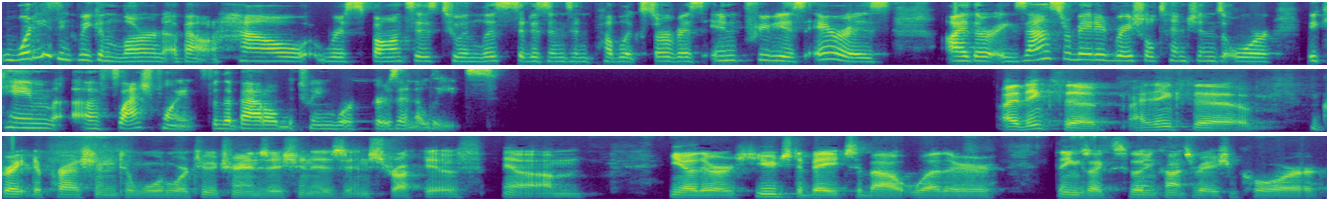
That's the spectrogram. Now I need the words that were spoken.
What do you think we can learn about how responses to enlist citizens in public service in previous eras either exacerbated racial tensions or became a flashpoint for the battle between workers and elites? I think the I think the Great Depression to World War II transition is instructive. Um, you know, there are huge debates about whether things like the Civilian Conservation Corps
